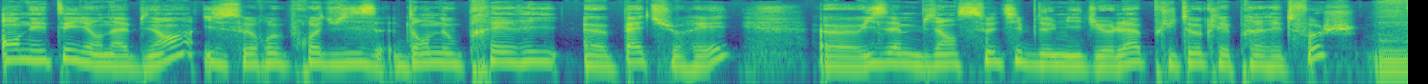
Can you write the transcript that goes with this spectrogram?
en été, il y en a bien. Ils se reproduisent dans nos prairies euh, pâturées. Euh, ils aiment bien ce type de milieu-là plutôt que les prairies de fauche. Mmh.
